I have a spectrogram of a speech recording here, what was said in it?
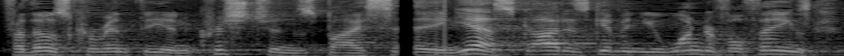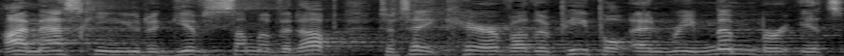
for those Corinthian Christians by saying, Yes, God has given you wonderful things. I'm asking you to give some of it up to take care of other people. And remember, it's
